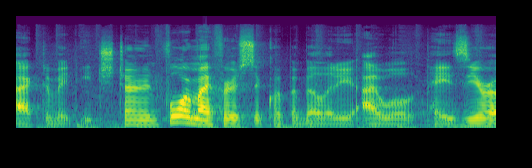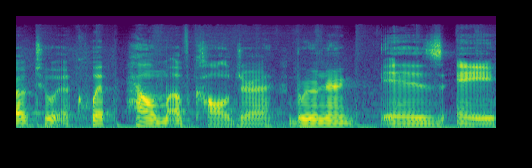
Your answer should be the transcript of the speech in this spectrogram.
activate each turn. For my first equip ability, I will pay zero to equip Helm of Kaldra. Bruenor is a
